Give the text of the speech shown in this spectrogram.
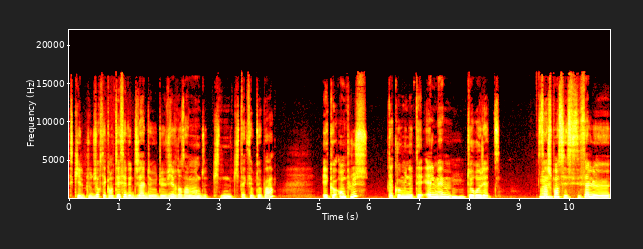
ce qui est le plus dur, c'est quand tu essaies de, déjà de, vivre dans un monde qui ne t'accepte pas et qu'en plus, ta communauté elle-même mhm. te rejette. Ça, je pense, c'est ça le,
